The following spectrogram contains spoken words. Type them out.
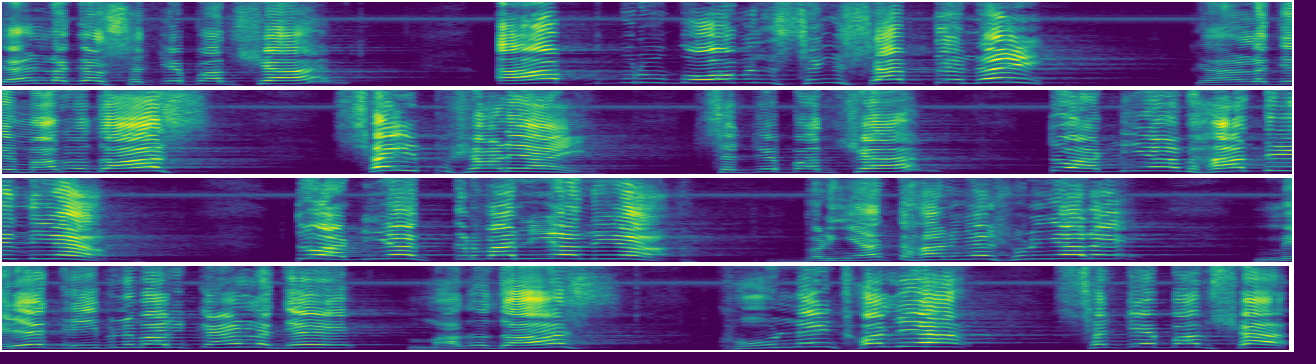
ਕਹਿਣ ਲੱਗਾ ਸੱਚੇ ਪਾਤਸ਼ਾਹ, ਆਪ ਗੁਰੂ ਗੋਬਿੰਦ ਸਿੰਘ ਸਾਹਿਬ ਤੇ ਨਹੀਂ। ਕਹਿਣ ਲੱਗੇ ਮਾਧੋ ਦਾਸ ਸਹੀ ਪਛਾਣਿਆ ਏ। ਸੱਚੇ ਪਾਤਸ਼ਾਹ, ਤੁਹਾਡੀਆਂ ਬਹਾਦਰੀ ਦੀਆਂ, ਤੁਹਾਡੀਆਂ ਕੁਰਬਾਨੀਆਂ ਦੀਆਂ ਬੜੀਆਂ ਕਹਾਣੀਆਂ ਸੁਣੀਆਂ ਨੇ। ਮੇਰੇ ਗਰੀਬ ਨਵਾਜ ਕਹਿਣ ਲੱਗੇ, ਮਾਧੋ ਦਾਸ, ਖੂਨ ਨਹੀਂ ਖੋਲਿਆ। ਸੱਚੇ ਪਾਤਸ਼ਾਹ,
